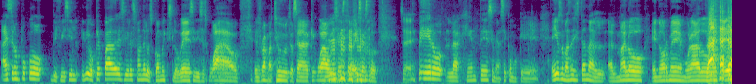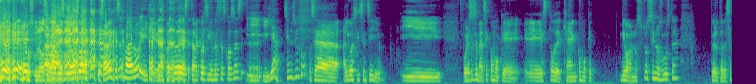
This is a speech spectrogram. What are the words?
ha de ser un poco difícil. Y digo, qué padre si eres fan de los cómics, lo ves y dices, wow, es Ramatut, o sea, que wow, es esto, es esto. Sí. Pero la gente se me hace como que ellos nomás necesitan al, al malo enorme, morado, que- Musculoso, Ajá, musculoso, que saben que es el malo y que trata de estar consiguiendo estas cosas y, y ya, ¿sí me explico? O sea, algo así sencillo. Y por eso se me hace como que esto de Kang como que, digo, a nosotros sí nos gusta, pero tal vez a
